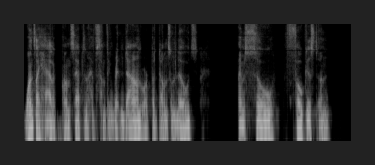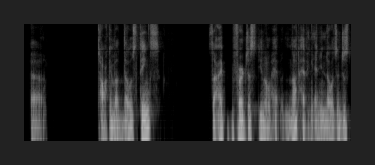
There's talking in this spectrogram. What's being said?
once I have a concept and have something written down or put down some notes, I'm so focused on uh, talking about those things So I prefer just, you know, not having any notes and just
